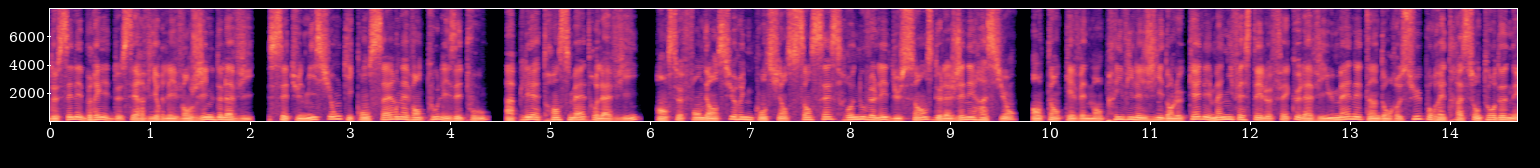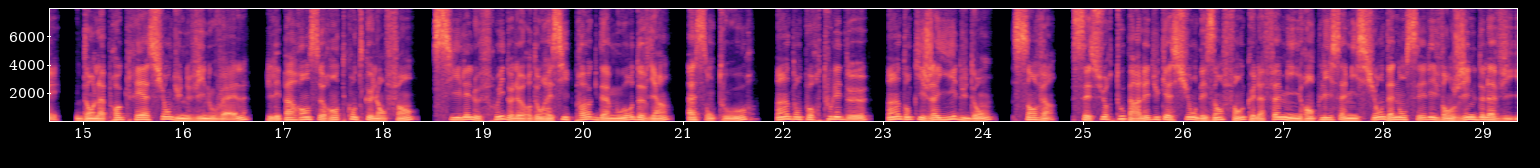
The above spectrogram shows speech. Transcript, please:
de célébrer et de servir l'évangile de la vie. C'est une mission qui concerne avant tout les époux, appelés à transmettre la vie, en se fondant sur une conscience sans cesse renouvelée du sens de la génération, en tant qu'événement privilégié dans lequel est manifesté le fait que la vie humaine est un don reçu pour être à son tour donné. Dans la procréation d'une vie nouvelle, les parents se rendent compte que l'enfant, s'il est le fruit de leur don réciproque d'amour devient, à son tour, un don pour tous les deux, un don qui jaillit du don, 120. C'est surtout par l'éducation des enfants que la famille remplit sa mission d'annoncer l'évangile de la vie,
